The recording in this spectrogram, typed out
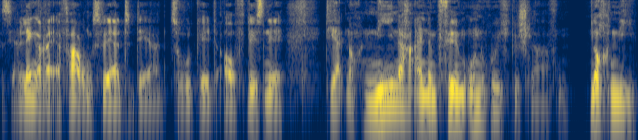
ist ja ein längerer Erfahrungswert, der zurückgeht auf Disney, die hat noch nie nach einem Film unruhig geschlafen. Noch nie.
